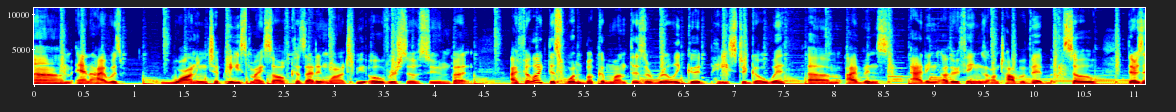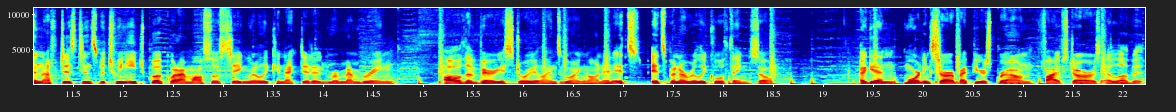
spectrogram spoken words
Um, and I was wanting to pace myself because I didn't want it to be over so soon. But I feel like this one book a month is a really good pace to go with. Um, I've been adding other things on top of it, so there's enough distance between each book, but I'm also staying really connected and remembering all the various storylines going on, and it's it's been a really cool thing. So again, Morning Star by Pierce Brown, five stars. I love it.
